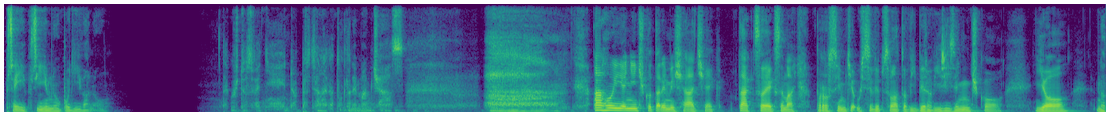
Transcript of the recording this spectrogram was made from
Přeji příjemnou podívanou. Tak už to zvedni, do prdele, na tohle nemám čas. Ahoj Janíčko, tady Myšáček. Tak co, jak se máš? Prosím tě, už si vypsala to výběrový řízeníčko. Jo, no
